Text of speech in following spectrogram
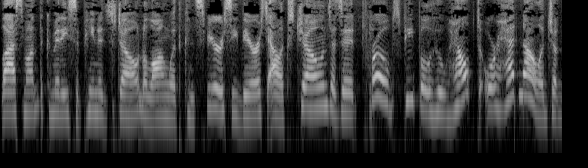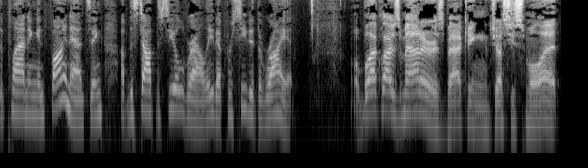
Last month, the committee subpoenaed Stone along with conspiracy theorist Alex Jones as it probes people who helped or had knowledge of the planning and financing of the Stop the Steal rally that preceded the riot. Well, Black Lives Matter is backing Jussie Smollett,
